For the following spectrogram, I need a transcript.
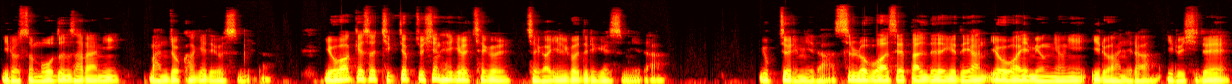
이로써 모든 사람이 만족하게 되었습니다. 여호와께서 직접 주신 해결책을 제가 읽어드리겠습니다. 6절입니다. 슬로보아스의 딸들에게 대한 여호와의 명령이 이러하니라 이르시되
